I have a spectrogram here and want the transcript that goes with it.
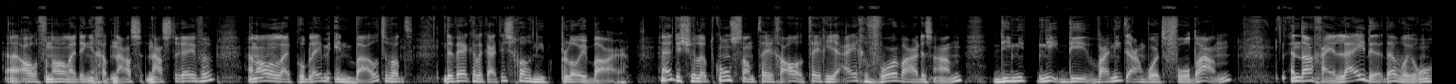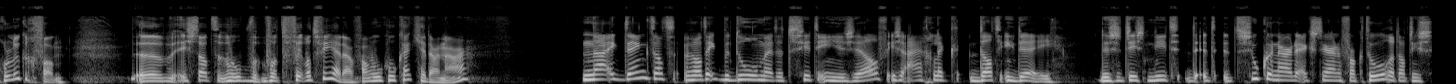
eh, alle, van allerlei dingen gaat nastreven. En allerlei problemen inbouwt, want de werkelijkheid is gewoon niet plooibaar. Dus je loopt constant tegen, alle, tegen je eigen voorwaarden aan, die niet, niet, die, waar niet aan wordt voldaan. En dan ga je lijden, daar word je ongelukkig van. Eh, is dat, wat, wat vind jij daarvan? Hoe, hoe kijk je daarnaar? Nou, ik denk dat wat ik bedoel met het zitten in jezelf is eigenlijk dat idee. Dus het is niet het, het zoeken naar de externe factoren. Dat is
